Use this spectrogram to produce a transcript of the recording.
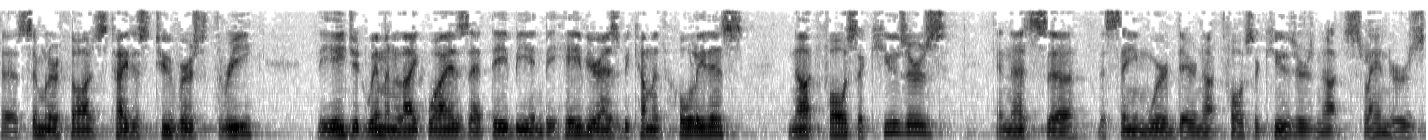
uh, similar thoughts. Titus 2, verse 3. The aged women likewise, that they be in behavior as becometh holiness, not false accusers. And that's uh, the same word there, not false accusers, not slanderers.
